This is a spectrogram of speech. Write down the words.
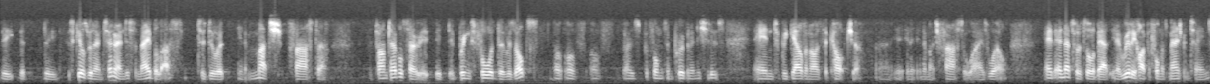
The, the, the, skills we learn turnaround just enable us to do it in a much faster timetable, so it, it, it brings forward the results of, of, of, those performance improvement initiatives and we galvanise the culture uh, in, in, a much faster way as well. And, and that's what it's all about. You know, really high performance management teams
